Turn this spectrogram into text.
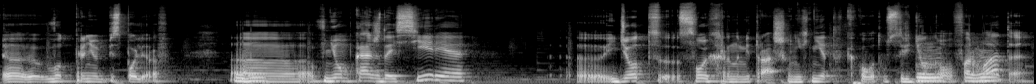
э, вот про него без спойлеров, угу. в нем каждая серия идет свой хронометраж. У них нет какого-то усредненного угу. формата.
